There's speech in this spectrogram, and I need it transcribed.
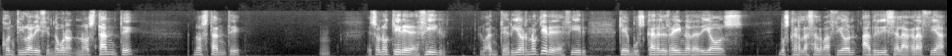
continúa diciendo, bueno, no obstante, no obstante, eso no quiere decir, lo anterior no quiere decir que buscar el reino de Dios buscar la salvación, abrirse a la gracia,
